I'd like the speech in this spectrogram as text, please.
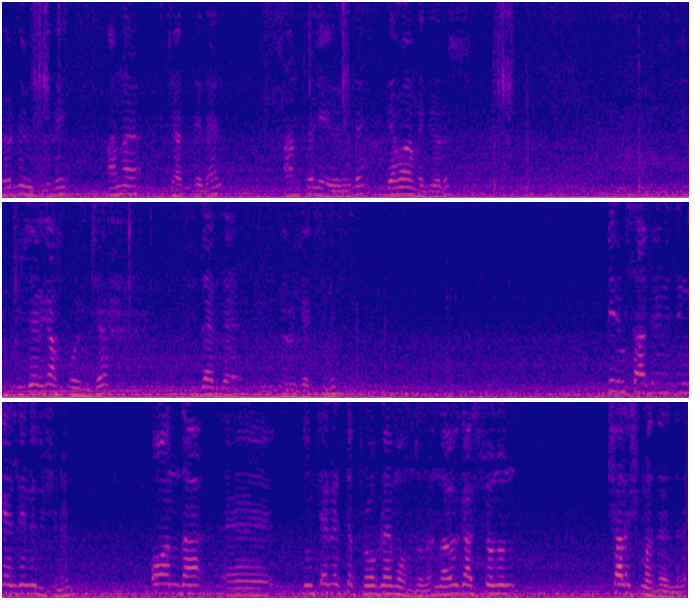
Gördüğünüz gibi ana caddeden Antalya yönünde devam ediyoruz. Güzergah boyunca sizler de göreceksiniz. Bir misafirinizin geldiğini düşünün. O anda e, internette problem olduğunu, navigasyonun çalışmadığını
